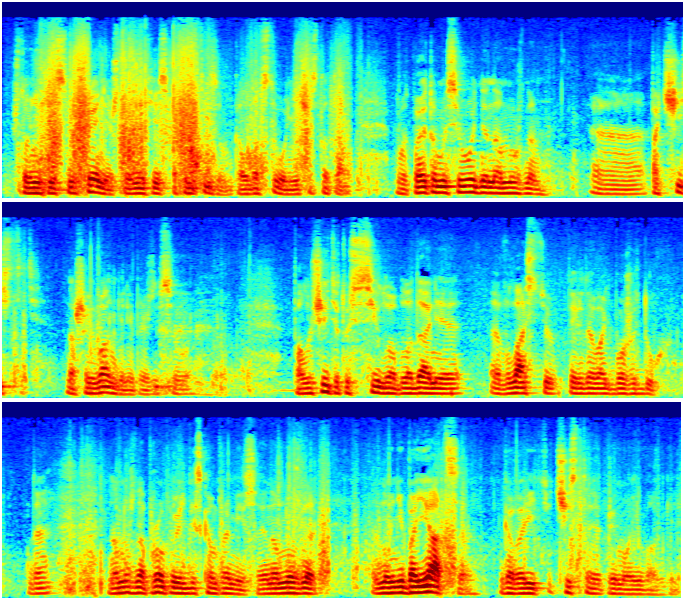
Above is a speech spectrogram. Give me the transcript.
Что у них есть смешение, что у них есть оккультизм, колдовство, нечистота. Вот, поэтому сегодня нам нужно э, почистить наше Евангелие прежде всего. Получить эту силу обладания э, властью, передавать Божий Дух. Да? Нам нужна проповедь без компромисса. И нам нужно но не бояться говорить чистое прямое Евангелие.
